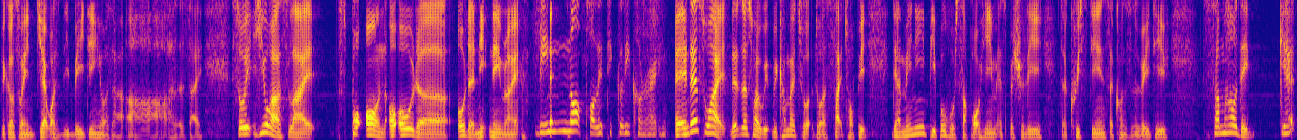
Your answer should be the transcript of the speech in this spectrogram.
because when Jeb was debating, he was like, ah, it's like, so he was like spot on all, all the all the nickname, right? Being not politically correct. And, and that's why that's why we, we come back to, to a side topic. There are many people who support him, especially the Christians, the conservative. Somehow they get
